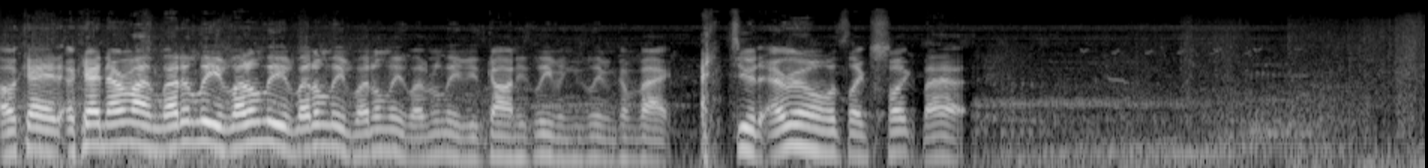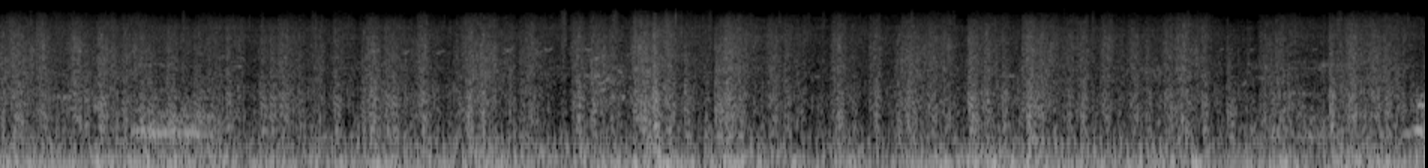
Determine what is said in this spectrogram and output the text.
Okay, okay, never mind. Let him leave, let him leave, let him leave, let him leave, let him leave. He's gone, he's leaving, he's leaving, come back. Dude, everyone was like, fuck that. Oh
